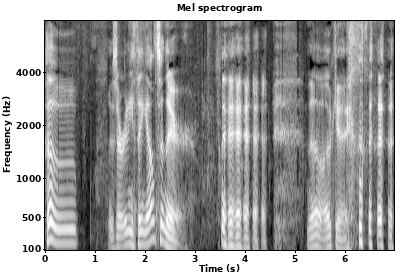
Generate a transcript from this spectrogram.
Hope. Is there anything else in there? no, okay.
